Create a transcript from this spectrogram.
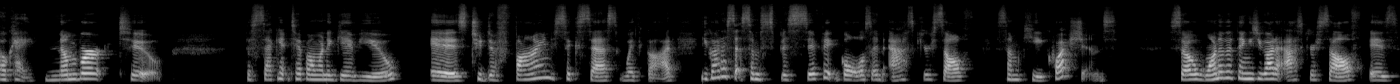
Okay, number two. The second tip I want to give you is to define success with God, you got to set some specific goals and ask yourself some key questions. So, one of the things you got to ask yourself is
